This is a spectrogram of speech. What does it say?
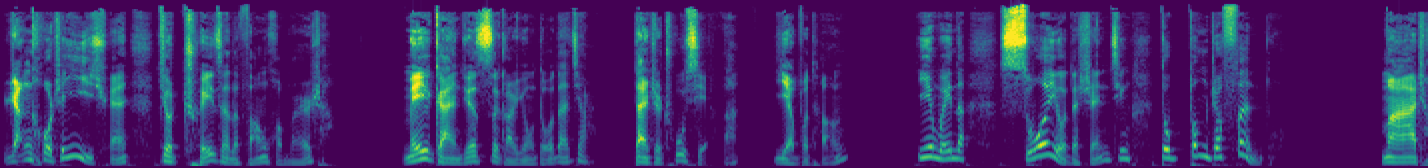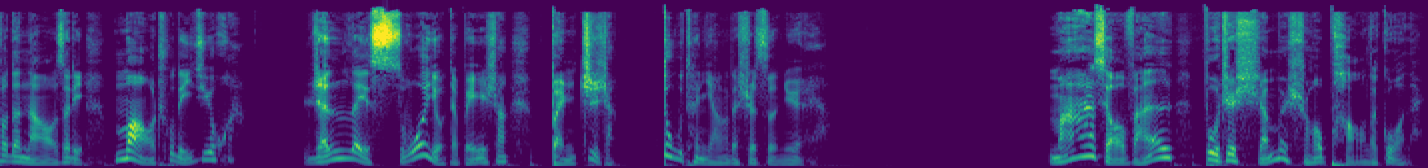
然后是一拳就捶在了防火门上，没感觉自个儿用多大劲儿，但是出血了也不疼，因为呢，所有的神经都绷着愤怒。马超的脑子里冒出的一句话：“人类所有的悲伤，本质上都他娘的是自虐呀！”马小凡不知什么时候跑了过来，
